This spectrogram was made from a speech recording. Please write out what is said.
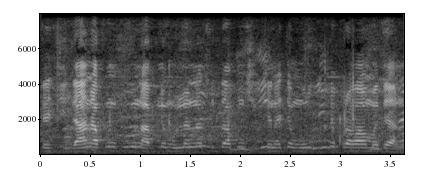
त्याची जाण आपण ठेवून आपल्या मुलांनासुद्धा आपण शिक्षणाच्या मुख्य प्रवाहामध्ये आणू.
